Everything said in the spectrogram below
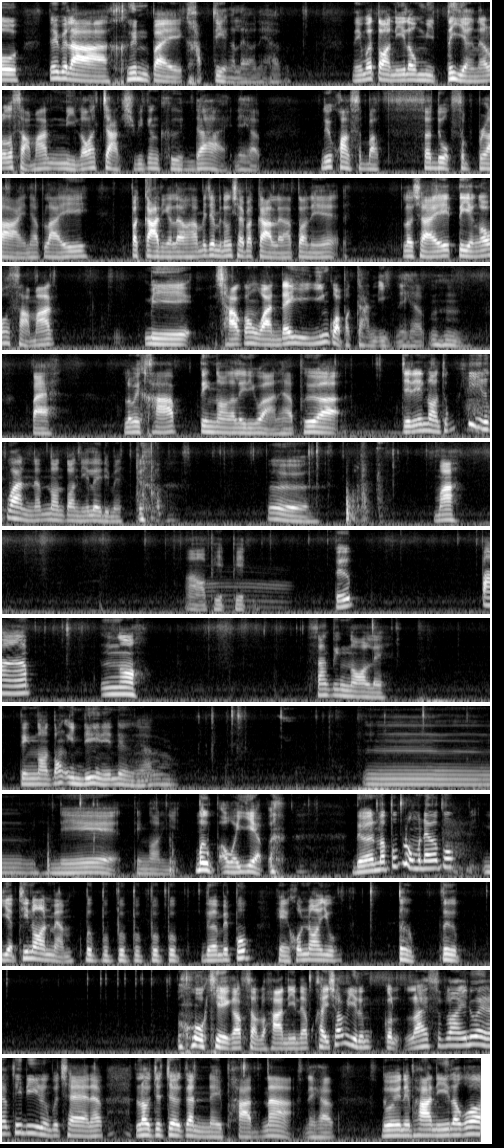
ได้เวลาขึ้นไปขับเตียงกันแล้วนะครับ ในเมื่อตอนนี้เรามีเตียงนะเราก็สามารถหนีรอดจากชีวิตกลางคืนได้นะครับ ด้วยความสะบับสะดวกสบายนะครับไร้ประกันกันแล้วครับ ไม่จำเป็นต้องใช้ประกันแล้วครับ ตอนนี้เราใช้เตียงก็สามารถมีเช้ากลางวันได้ยิ่งกว่าประกันอีกนะครับอืไปเราไปครับเตียงนอนกันเลยดีกว่านะครับ เพื่อจะได้นอนทุกที่ทุกวันนะครับนอนตอนนี้เลยดีไหมเออ มาอ้าวผิดผิดตึ๊บปั๊บงอสร้างเตียงนอนเลยเตียงนอนต้องอินดี้นิดนึงครับอืมนี่เตียงนอนอย่างงี้ปึ๊บเอาไว้เหยียบ เดินมาปุ๊บลงมาได้มาปุ๊บเหยียบที่นอนแหม่มปึ๊บปึ๊บปึ๊บปึ๊บปึ๊บปึ๊บเดินไปปุ๊บเห็นคนนอนอยู่ตึบตึบ โอเคครับสำหรับพาร์ทนี้นะครับ ใครชอบอย่าลืมกดไลค์สไลด์ด้วยนะครับ ที่ดีลืมกดแชร์นะครับ เราจะเจอกันในพาร์ทหน้านะครับ โดยในพาร์ทนี้เราก็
